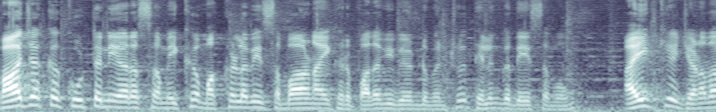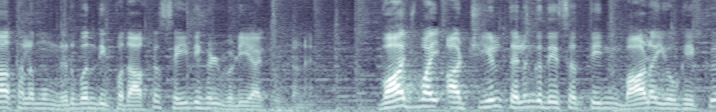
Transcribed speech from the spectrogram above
பாஜக கூட்டணி அரசு அமைக்க மக்களவை சபாநாயகர் பதவி வேண்டும் என்று தெலுங்கு தேசமும் ஐக்கிய ஜனதா தளமும் நிர்பந்திப்பதாக செய்திகள் வெளியாகியுள்ளன. வாஜ்பாய் ஆட்சியில் தெலுங்கு தேசத்தின் பாலயோகிக்கு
